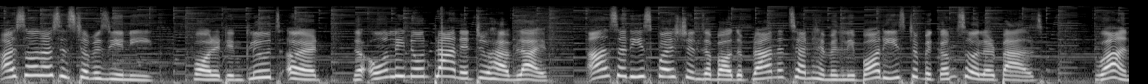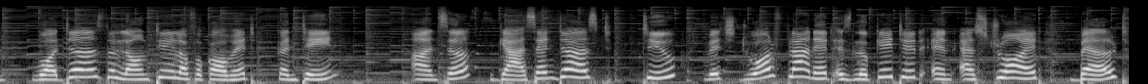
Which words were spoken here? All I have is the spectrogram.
Our solar system is unique, for it includes Earth, the only known planet to have life. Answer these questions about the planets and heavenly bodies to become solar pals. 1. What does the long tail of a comet contain? Answer Gas and dust. 2. Which dwarf planet is located in asteroid belt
